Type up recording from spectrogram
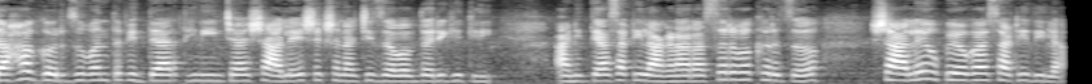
दहा गरजूवंत विद्यार्थिनींच्या शालेय शिक्षणाची जबाबदारी घेतली आणि त्यासाठी लागणारा सर्व खर्च शालेय उपयोगासाठी दिला.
